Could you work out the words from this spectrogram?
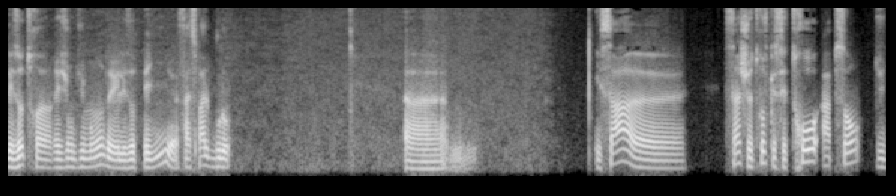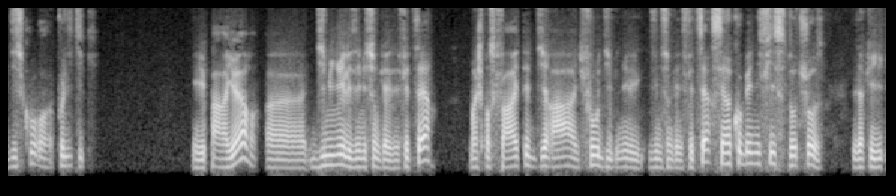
les autres euh, régions du monde et les autres pays euh, fassent pas le boulot. et ça, ça, je trouve que c'est trop absent du discours politique. Et par ailleurs, euh, diminuer les émissions de gaz à effet de serre, moi je pense qu'il faut arrêter de dire ah il faut diminuer les émissions de gaz à effet de serre, c'est un co-bénéfice d'autre chose. C'est-à-dire qu'il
